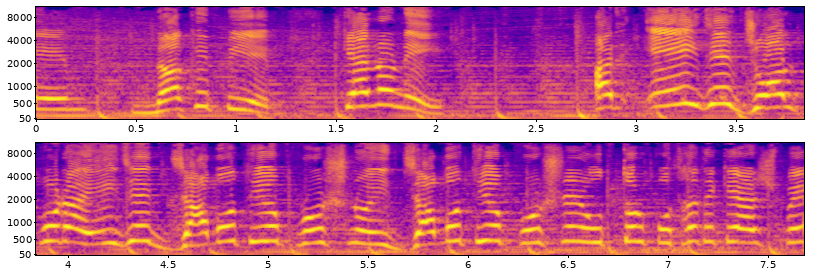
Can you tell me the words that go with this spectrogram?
এম নাকি পিএম কেন নেই? আর এই যে জল্পনা, এই যে যাবতীয় প্রশ্ন, এই যাবতীয় প্রশ্নের উত্তর কোথা থেকে আসবে?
